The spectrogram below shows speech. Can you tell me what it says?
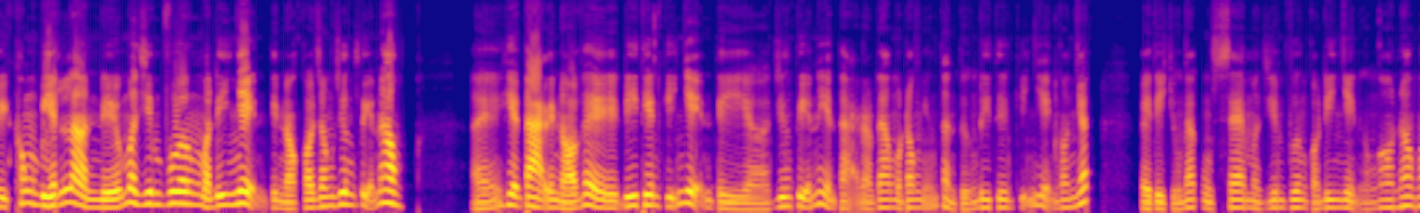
Thì không biết là nếu mà diêm vương mà đi nhện thì nó có dòng dương tiễn không? Đấy, hiện tại thì nói về đi thiên kỹ nhện thì uh, Dương Tiễn hiện tại là đang một trong những thần tướng đi thiên kỹ nhện ngon nhất. Vậy thì chúng ta cùng xem mà Diêm Vương có đi nhện có ngon không.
